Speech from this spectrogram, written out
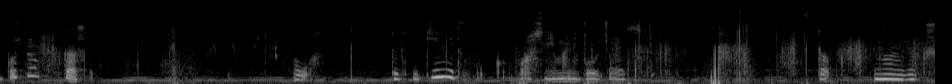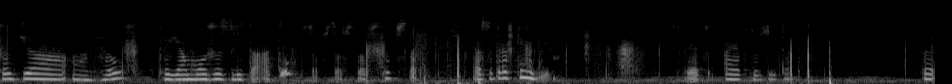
Вкусно. Пташки. О. Так який мідфук класний в мене виходить. Стоп. Ну, якщо я ангел, то я можу злітати. Стоп, стоп, стоп, стоп, стоп. Я це трошки не вірю. Стоп, як, а як тут злітати? Е,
